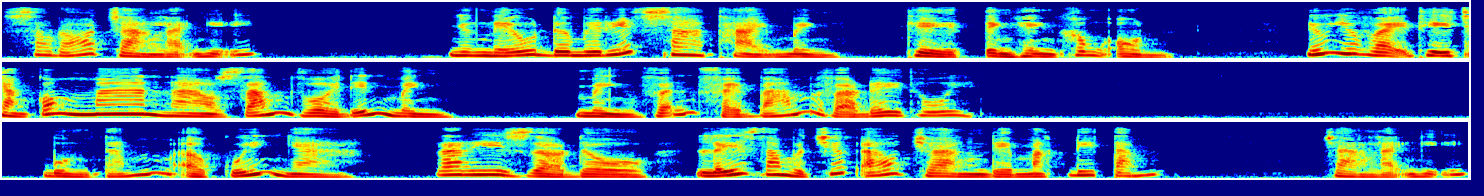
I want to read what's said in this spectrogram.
Sau đó chàng lại nghĩ, nhưng nếu Demerit sa thải mình, thì tình hình không ổn. Nếu như vậy thì chẳng có ma nào dám vời đến mình. Mình vẫn phải bám vào đây thôi. Buồng tắm ở cuối nhà, Rari dở đồ lấy ra một chiếc áo choàng để mặc đi tắm. Chàng lại nghĩ,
